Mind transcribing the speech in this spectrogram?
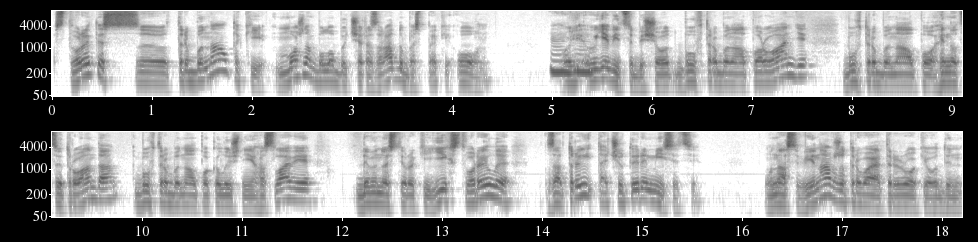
створити с- е, трибунал такий можна було би через Раду безпеки ООН. Уя- Уявіть собі, що от був трибунал по Руанді, був трибунал по геноцид Руанда, був трибунал по колишній Єгославії 90-ті роки. Їх створили за 3 та 4 місяці. У нас війна вже триває 3 роки, один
